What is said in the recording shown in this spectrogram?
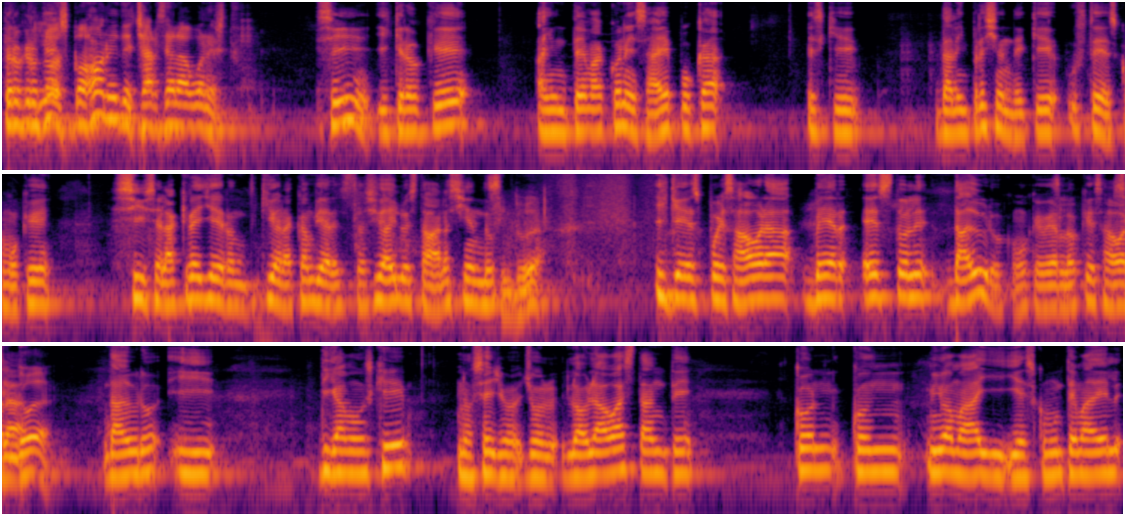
Pero creo que los cojones de echarse al agua en esto. Sí, y creo que hay un tema con esa época, es que da la impresión de que ustedes como que sí se la creyeron que iban a cambiar esta ciudad y lo estaban haciendo, Sin duda. y que después ahora ver esto le da duro, como que ver lo que es ahora Sin duda. da duro, y digamos que, no sé, yo, yo lo he hablado bastante con, con mi mamá y, y es como un tema del,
